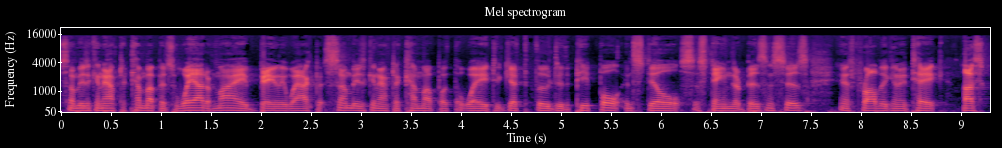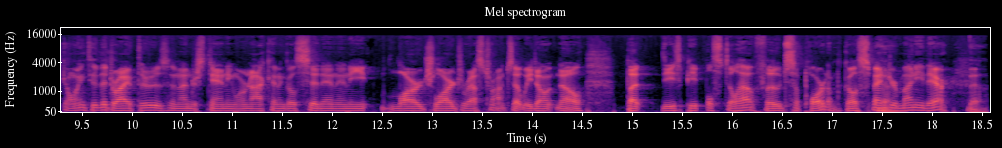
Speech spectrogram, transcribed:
Somebody's going to have to come up. It's way out of my bailiwick, but somebody's going to have to come up with a way to get the food to the people and still sustain their businesses. And it's probably going to take us going through the drive-throughs and understanding we're not going to go sit in any large, large restaurants that we don't know. But these people still have food. Support them. Go spend yeah. your money there. Yeah.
